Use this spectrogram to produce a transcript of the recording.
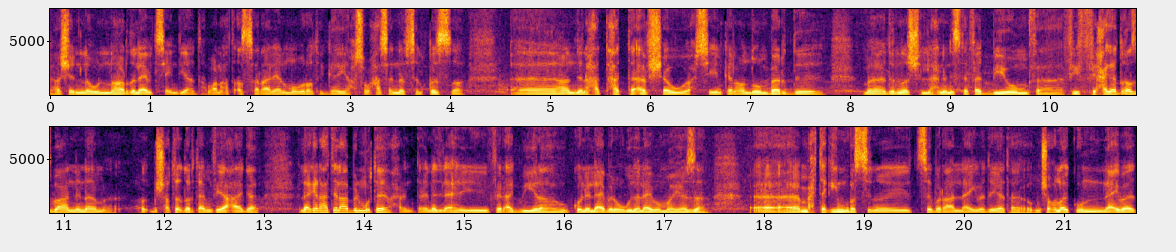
عشان لو النهارده لعب 90 دقيقة طبعا هتأثر عليها المباراة الجاية. حسام حسن نفس القصة. آه عندنا حتى حتى قفشة وحسين كان عندهم برد ما قدرناش اللي إحنا نستفاد بيهم ففي في حاجات غصب عننا مش هتقدر تعمل فيها حاجة لكن هتلعب بالمتاح. انت النادي الأهلي فرقة كبيرة وكل اللعيبة الموجوده لعيبة مميزة. محتاجين بس تصبر على اللعيبة ديت. وإن شاء الله يكون لعيبة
